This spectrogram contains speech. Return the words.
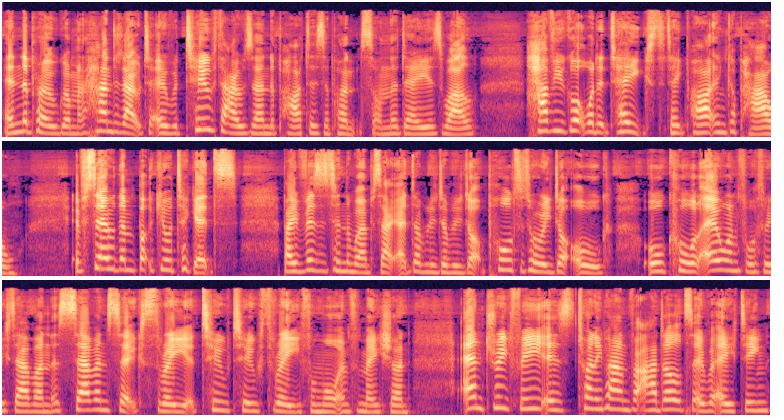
in the programme and handed out to over 2,000 participants on the day as well. Have you got what it takes to take part in Kapow? If so, then book your tickets by visiting the website at www.paulsartori.org or call 01437 763 223 for more information. Entry fee is £20 for adults over 18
